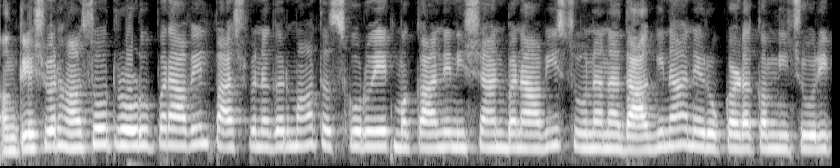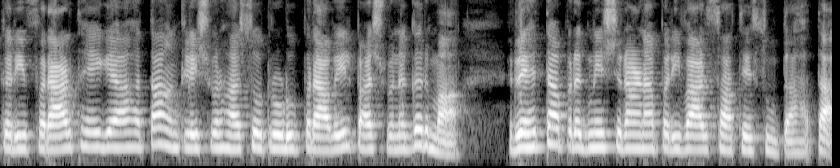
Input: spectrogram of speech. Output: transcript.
અંકલેશ્વર હાંસોટ રોડ ઉપર આવેલ પાશ્વનગરમાં તસ્કરો એક મકાનને નિશાન બનાવી સોનાના દાગીના અને રોકડ રકમની ચોરી કરી ફરાર થઈ ગયા હતા. અંકલેશ્વર હાંસોટ રોડ ઉપર આવેલ પાશ્વનગરમાં રહેતા પ્રજ્ઞેશ રાણા પરિવાર સાથે સૂતા હતા.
